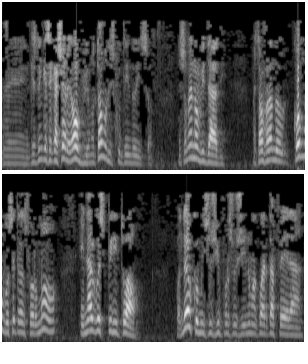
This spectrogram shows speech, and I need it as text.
É, que tem que ser kasher é óbvio, não estamos discutindo isso. Isso não é novidade. Mas estamos falando como você transformou em algo espiritual. Quando eu comi sushi por sushi numa quarta-feira,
